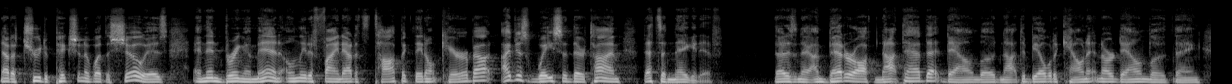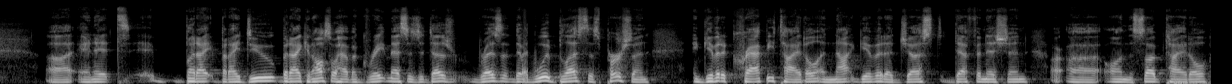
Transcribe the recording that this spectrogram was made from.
not a true depiction of what the show is, and then bring them in only to find out it's a topic they don't care about, I've just wasted their time. That's a negative. That is. I'm better off not to have that download, not to be able to count it in our download thing. Uh, and it, but I, but I do, but I can also have a great message that does resonate that would bless this person and give it a crappy title and not give it a just definition uh, on the subtitle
